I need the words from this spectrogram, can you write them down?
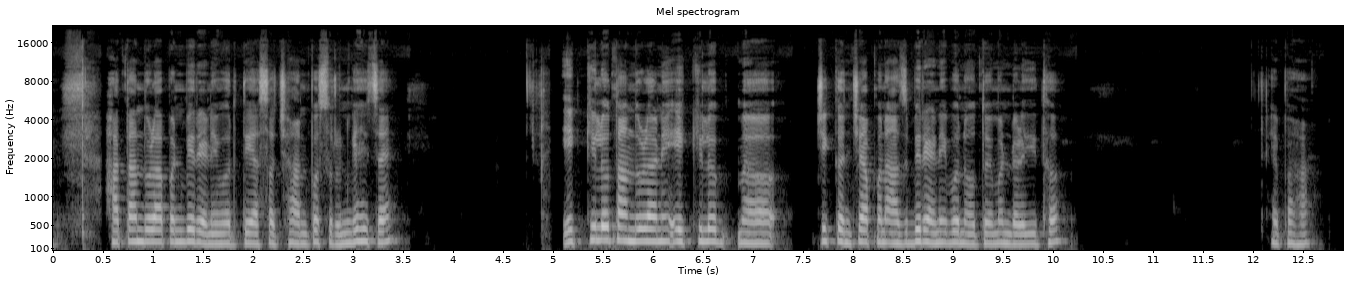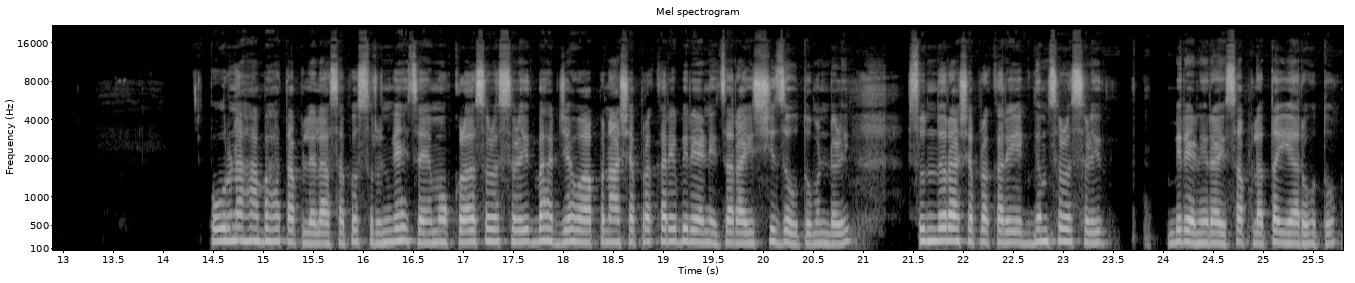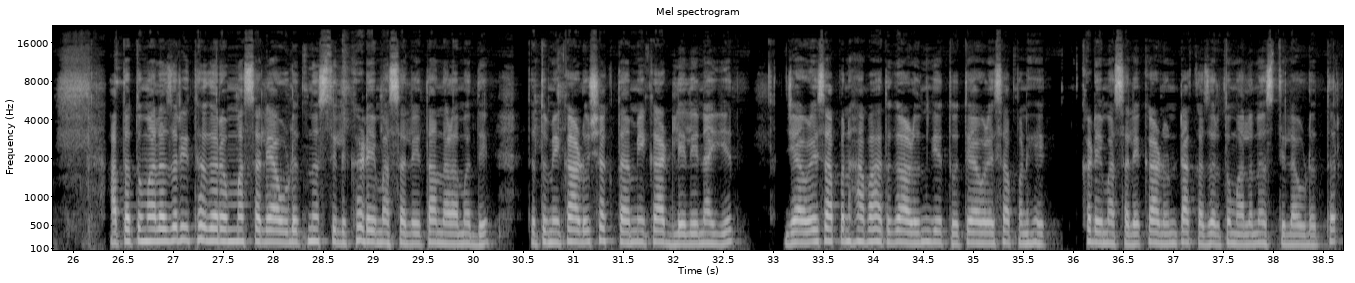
हा तांदूळ आपण बिर्याणीवरती असा छान पसरून घ्यायचा आहे. एक किलो तांदूळ आणि एक किलो चिकनची आपण आज बिर्याणी बनवतो आहे मंडळी इथं. हे पहा. पूर्ण हा भात आपल्याला असा पसरून घ्यायचा आहे मोकळा सळसळीत भात जेव्हा आपण अशा प्रकारे बिर्याणीचा राईस शिजवतो मंडळी सुंदर अशा प्रकारे एकदम सळसळीत बिर्याणी राईस आपला तयार होतो. आता तुम्हाला जर इथं गरम मसाले आवडत नसतील खडे मसाले तांदळामध्ये तर तुम्ही काढू शकता. मी काढलेले नाही आहेत ज्यावेळेस आपण हा भात गाळून घेतो त्यावेळेस आपण हे खडे मसाले काढून टाका जर तुम्हाला नसतील आवडत तर.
